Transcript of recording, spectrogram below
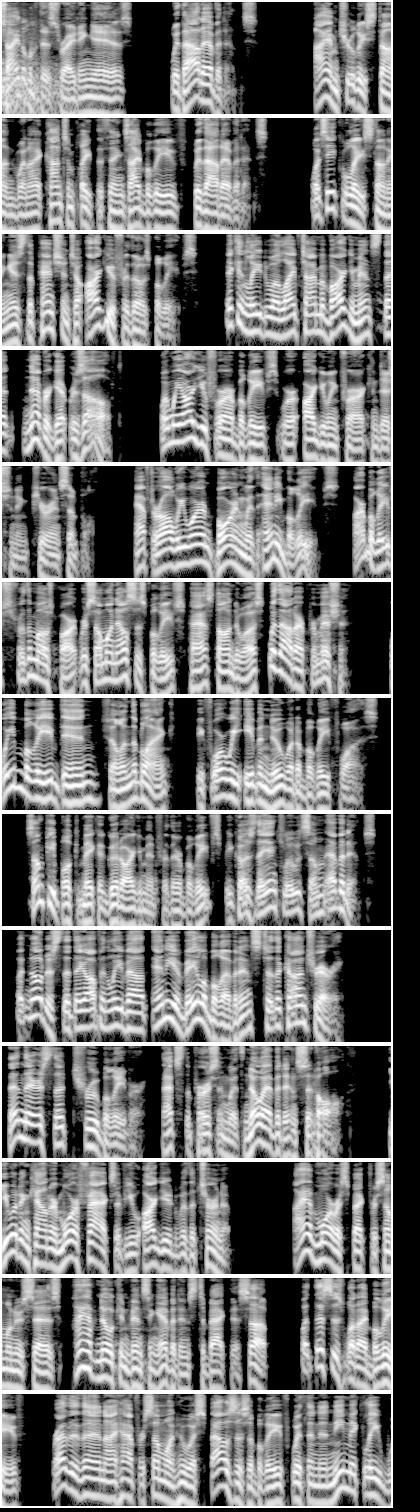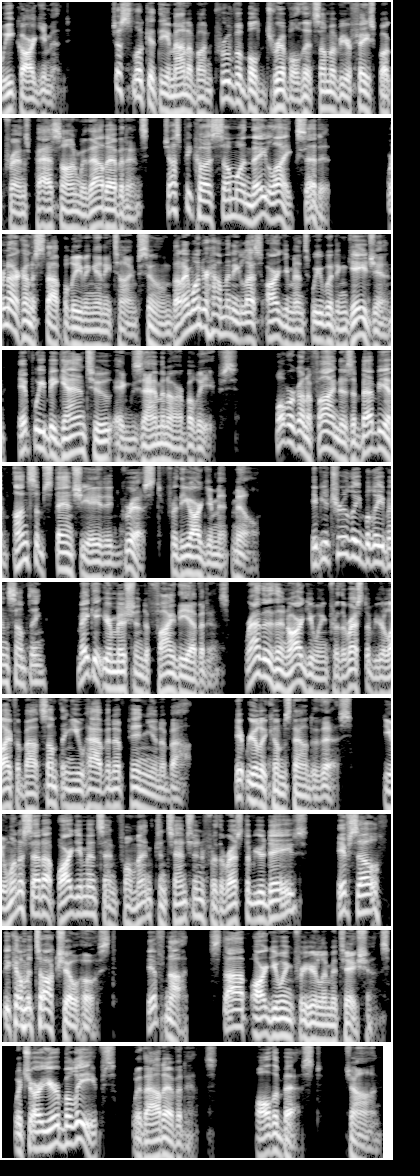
title of this writing is Without Evidence. I am truly stunned when I contemplate the things I believe without evidence. What's equally stunning is the penchant to argue for those beliefs. It can lead to a lifetime of arguments that never get resolved. When we argue for our beliefs, we're arguing for our conditioning, pure and simple. After all, we weren't born with any beliefs. Our beliefs, for the most part, were someone else's beliefs passed on to us without our permission. We believed in fill in the blank before we even knew what a belief was. Some people can make a good argument for their beliefs because they include some evidence, but notice that they often leave out any available evidence to the contrary. Then there's the true believer. That's the person with no evidence at all. You would encounter more facts if you argued with a turnip. I have more respect for someone who says, I have no convincing evidence to back this up, but this is what I believe, rather than I have for someone who espouses a belief with an anemically weak argument. Just look at the amount of unprovable drivel that some of your Facebook friends pass on without evidence, just because someone they like said it. We're not going to stop believing anytime soon, but I wonder how many less arguments we would engage in if we began to examine our beliefs. What we're going to find is a bevy of unsubstantiated grist for the argument mill. If you truly believe in something, Make it your mission to find the evidence, rather than arguing for the rest of your life about something you have an opinion about. It really comes down to this. Do you want to set up arguments and foment contention for the rest of your days? If so, become a talk show host. If not, stop arguing for your limitations, which are your beliefs, without evidence. All the best, John.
